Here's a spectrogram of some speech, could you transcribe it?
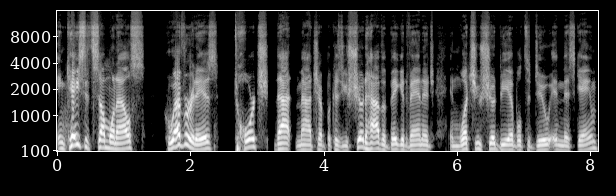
in case it's someone else, whoever it is, torch that matchup because you should have a big advantage in what you should be able to do in this game.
